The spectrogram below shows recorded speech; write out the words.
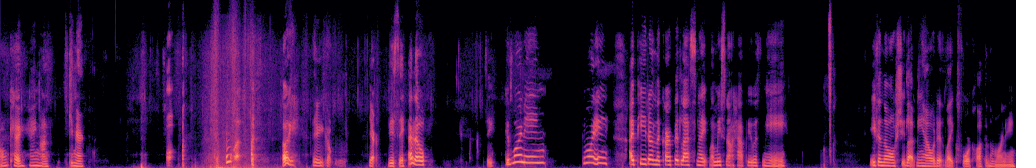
okay. Hang on. Come here. Oh. Okay, there you go. There. You say hello. Say good morning. Good morning. I peed on the carpet last night. Mommy's not happy with me. Even though she let me out at like four o'clock in the morning.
